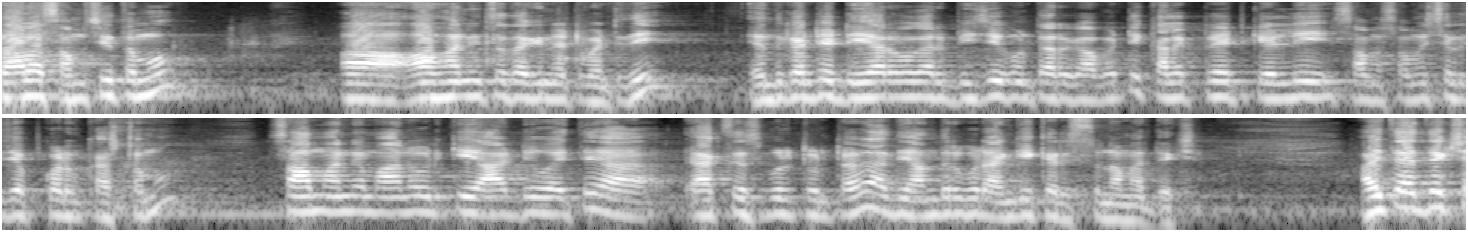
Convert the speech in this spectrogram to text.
చాలా సంసితము ఆహ్వానించదగినటువంటిది. ఎందుకంటే డిఆర్ఓ గారు బిజీగా ఉంటారు కాబట్టి కలెక్టరేట్కి వెళ్ళి సమ సమస్యలు చెప్పుకోవడం కష్టము. సామాన్య మానవుడికి ఆర్డీఓ అయితే యాక్సెసిబిలిటీ ఉంటారు. అది అందరూ కూడా అంగీకరిస్తున్నాం అధ్యక్ష. అయితే అధ్యక్ష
